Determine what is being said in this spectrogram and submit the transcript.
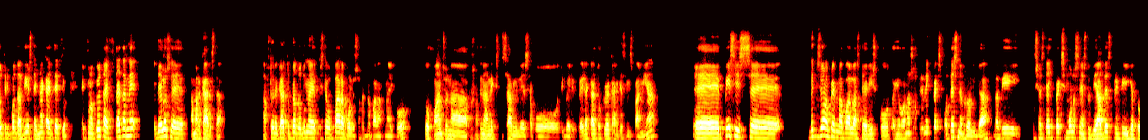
8 τρίποντα, 2 στα 9, κάτι τέτοιο. Εκ των οποίων τα 7 ήταν εντελώς ε, αμαρκάριστα. Αυτό είναι κάτι το οποίο το δούμε, πιστεύω, πάρα πολύ στο φετινό Παναθηναϊκό. Το Χουάντσο να προσπαθεί να ανοίξει τις άμυνες από την περιφέρεια, κάτι το οποίο έκανε και στην Ισπανία. Ε, Επίσης, ε, δεν ξέρω αν πρέπει να βάλω αστερίσκο το γεγονός ότι δεν έχει παίξει ποτέ στην Ευρωλίγκα. Δηλαδή, ουσιαστικά έχει παίξει μόνο στι Εστουδιάντες πριν φύγει για το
